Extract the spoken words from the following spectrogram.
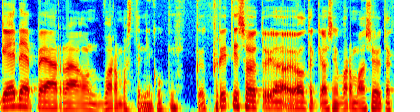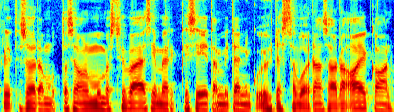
GDPR on varmasti niin kuin kritisoitu ja joiltakin osin varmaan syytä kritisoida, mutta se on mun mielestä hyvä esimerkki siitä, miten niin kuin yhdessä voidaan saada aikaan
